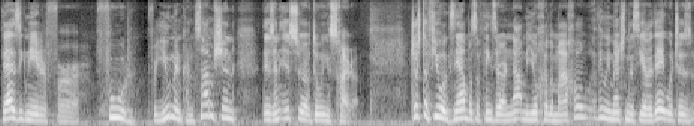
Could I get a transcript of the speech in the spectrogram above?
designated for food, for human consumption, there's an Isser of doing Schaira. Just a few examples of things that are not miyuchel. I think we mentioned this the other day, which is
